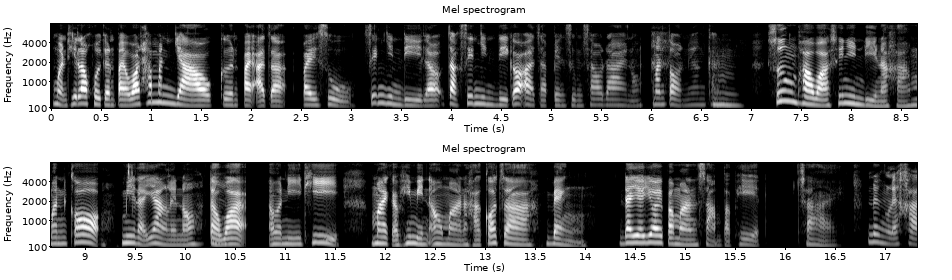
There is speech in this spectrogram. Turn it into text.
เหมือนที่เราคุยกันไปว่าถ้ามันยาวเกินไปอาจจะไปสู่สิ้นยินดี แล้วจากสิ้นยินดีก็อาจจะเป็นซึมเศร้าได้เนาะมันต่อเนื่องกันอืมซึ่งภาวะสิ้นยินดีนะคะ มันก็มีหลายอย่างเลยเนาะแต่ว่าวันนี้ที่มายกับพี่มินเอามานะคะ ก็จะแบ่งได้ย่อยๆประมาณ 3 ประเภท ใช่ หนึ่งเลยค่ะ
